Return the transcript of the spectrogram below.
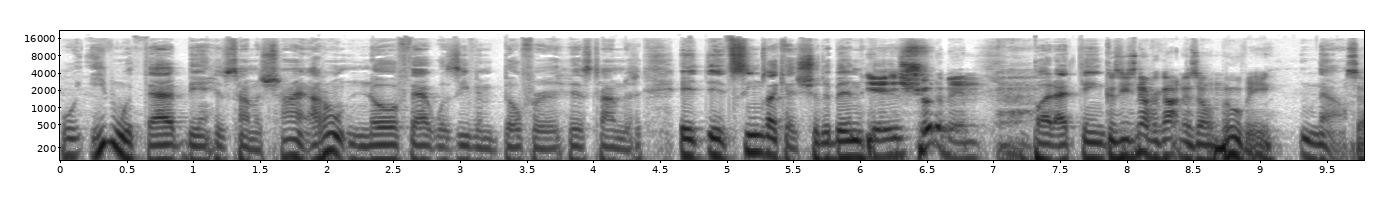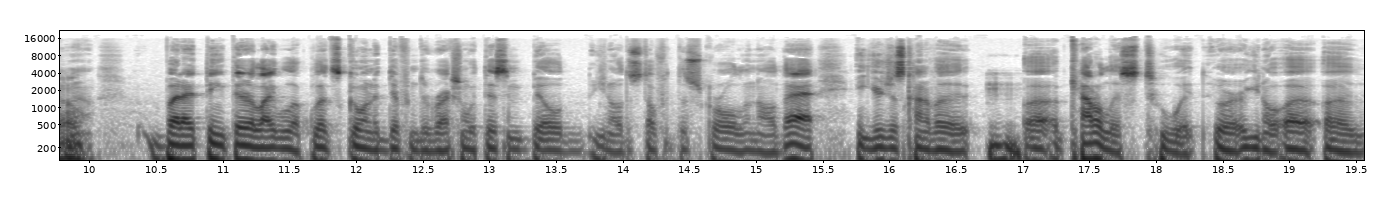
Well, even with that being his time to shine, I don't know if that was even built for his time to. It it seems like it should have been, Yeah, it should have been but I think because he's never gotten his own movie. No. So- no. But I think they're like, look, let's go in a different direction with this and build, you know, the stuff with the scroll and all that. And you're just kind of a mm-hmm. a, a catalyst to it, or you know, a, a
